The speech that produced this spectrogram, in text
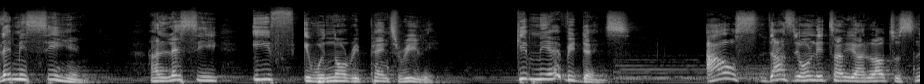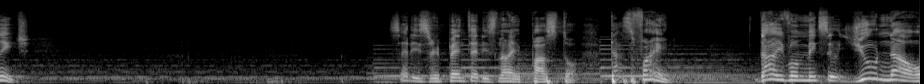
Let me see him. And let's see if he will not repent really. Give me evidence. How, that's the only time you're allowed to snitch. Said he's repented, he's now a pastor. That's fine. That even makes it, you now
